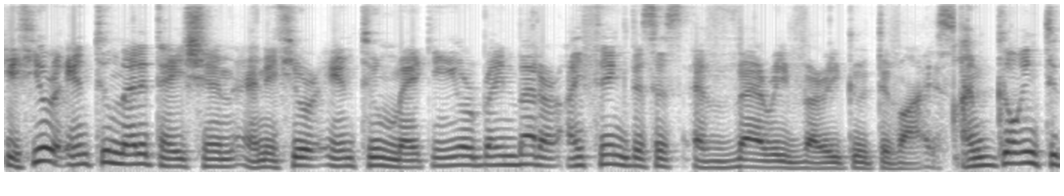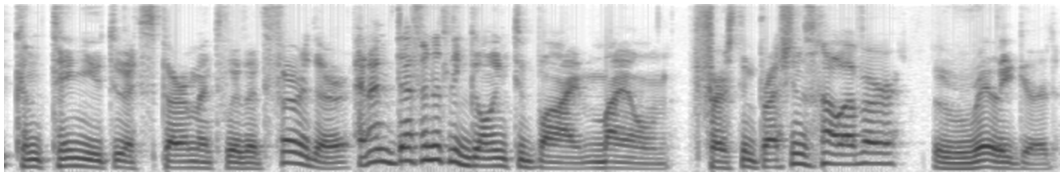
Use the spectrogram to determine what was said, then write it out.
If you're into meditation and if you're into making your brain better, I think this is a very, very good device. I'm going to continue to experiment with it further and I'm definitely going to buy my own. First impressions, however, really good.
